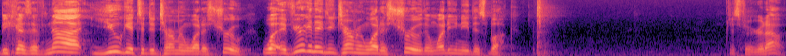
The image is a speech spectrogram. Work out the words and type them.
Because if not, you get to determine what is true. Well, if you're going to determine what is true, then what do you need this book? Just figure it out.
